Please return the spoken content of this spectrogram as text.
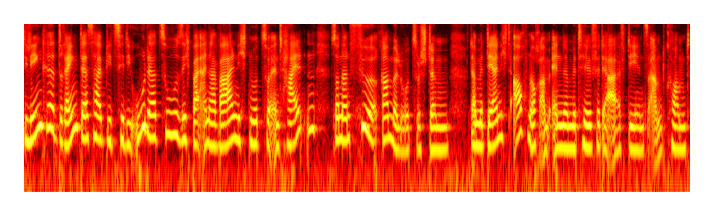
Die Linke drängt deshalb die CDU dazu, sich bei einer Wahl nicht nur zu enthalten, enthalten, sondern für Ramelow zu stimmen, damit der nicht auch noch am Ende mit Hilfe der AfD ins Amt kommt.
